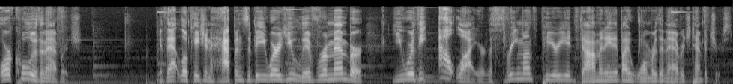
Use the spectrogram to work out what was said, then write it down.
or cooler than average. If that location happens to be where you live, remember, you were the outlier in a three month period dominated by warmer than average temperatures.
